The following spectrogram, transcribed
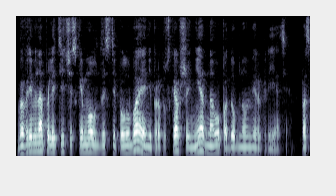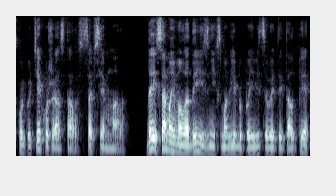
Во времена политической молодости Полубая, не пропускавшие ни одного подобного мероприятия, поскольку тех уже осталось совсем мало. Да и самые молодые из них смогли бы появиться в этой толпе,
